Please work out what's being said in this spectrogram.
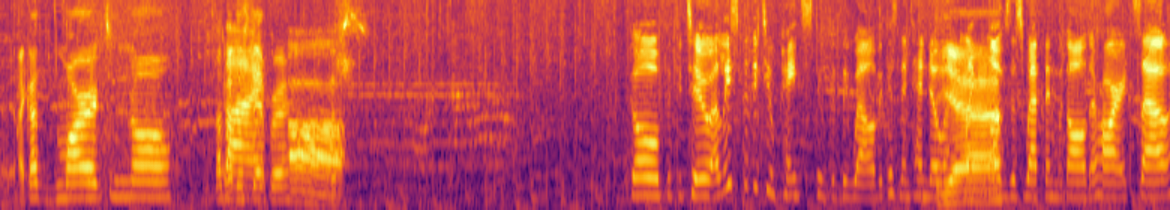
right. I got marked. No. I got the Bye-bye. stamper. Ah. Go 52. At least 52 paints stupidly well because Nintendo like loves this weapon with all their heart. So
